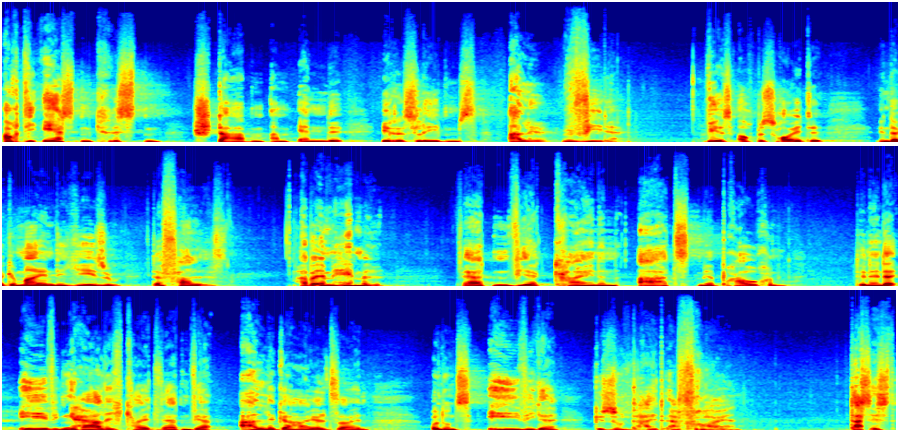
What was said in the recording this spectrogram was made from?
Auch die ersten Christen starben am Ende ihres Lebens alle wieder wie es auch bis heute in der Gemeinde Jesu der Fall ist. Aber im Himmel werden wir keinen Arzt mehr brauchen, Denn in der ewigen Herrlichkeit werden wir alle geheilt sein und uns ewige Gesundheit erfreuen. Das ist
